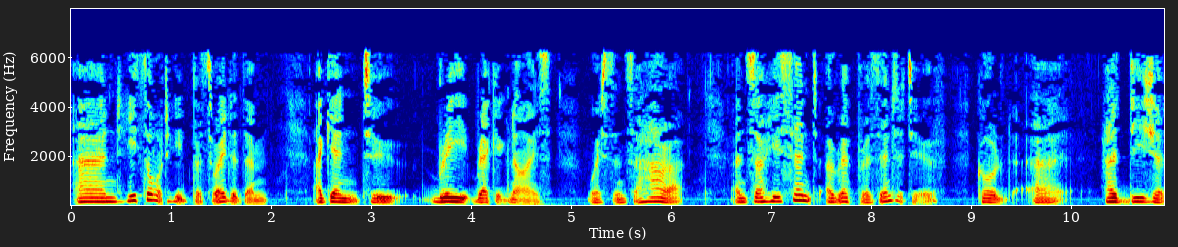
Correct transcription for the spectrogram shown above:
and he thought he'd persuaded them again to re-recognize Western Sahara. And so he sent a representative called uh, Hadija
